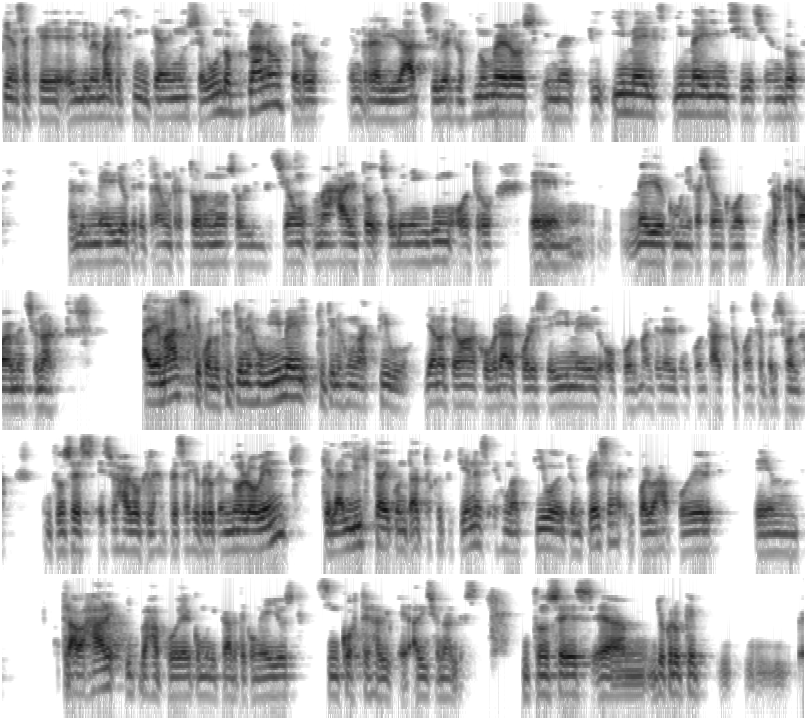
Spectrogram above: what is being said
piensa que el email marketing queda en un segundo plano, pero en realidad, si ves los números, email, el emails, emailing sigue siendo el medio que te trae un retorno sobre la inversión más alto sobre ningún otro eh, medio de comunicación como los que acabo de mencionar. Además, que cuando tú tienes un email, tú tienes un activo. Ya no te van a cobrar por ese email o por mantenerte en contacto con esa persona. Entonces, eso es algo que las empresas yo creo que no lo ven, que la lista de contactos que tú tienes es un activo de tu empresa, el cual vas a poder em, trabajar y vas a poder comunicarte con ellos sin costes eh, adicionales. Entonces, em, yo creo que,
